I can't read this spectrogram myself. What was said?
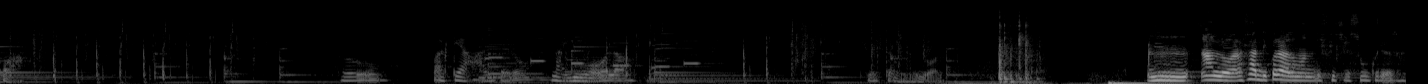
Qua. Oh, qualche albero, un'aiuola. Ci metterò un'aiuola. Mm, allora, fardi quella è la domanda difficile, sono curiosa.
